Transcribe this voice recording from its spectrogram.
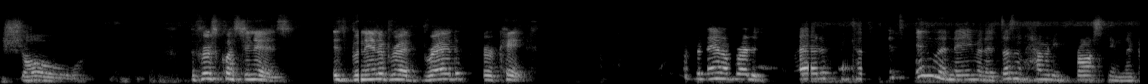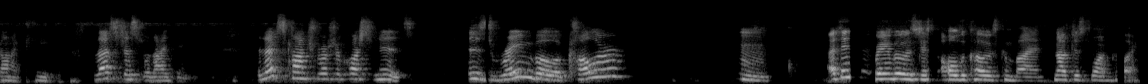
show. The first question is Is banana bread bread or cake? Banana bread is bread because it's in the name and it doesn't have any frosting like on a cake. That's just what I think. The next controversial question is Is rainbow a color Hmm. I think that rainbow is just all the colors combined, not just one color.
